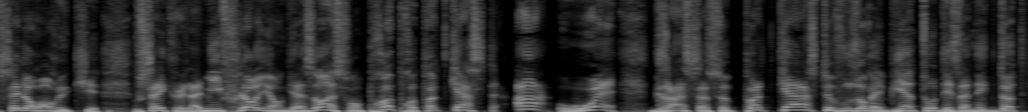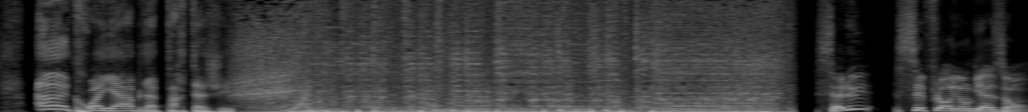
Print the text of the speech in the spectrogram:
c'est Laurent Ruquier. Vous savez que l'ami Florian Gazan a son propre podcast. Ah ouais Grâce à ce podcast, vous aurez bientôt des anecdotes incroyables à partager. Salut, c'est Florian Gazan.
